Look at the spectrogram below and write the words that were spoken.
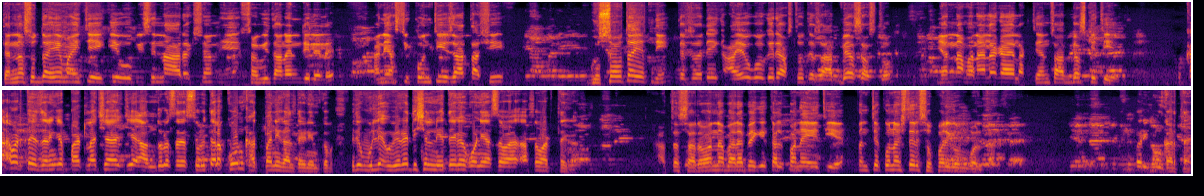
त्यांना सुद्धा हे माहिती आहे की ओबीसींना आरक्षण हे संविधानाने दिलेलं आहे. आणि अशी कोणतीही जात अशी घुसवता येत नाही. त्याच्यासाठी एक आयोग वगैरे असतो त्याचा अभ्यास असतो. यांना म्हणायला काय लागतं? यांचा अभ्यास किती आहे? काय वाटतंय? जरंगे पाटलाच्या जे आंदोलन सुरू त्याला कोण खातपाणी घालतंय नेमकं? म्हणजे उले- वेगळ्या दिशेला नेते का कोणी? असं असं वाटतंय का? आता सर्वांना बऱ्यापैकी कल्पना येते पण ते कोणाच तरी सुपारी घेऊन बोलतात. बरं घेऊन करताय.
